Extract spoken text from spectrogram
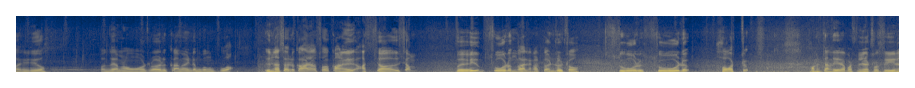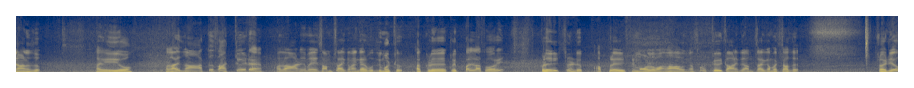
അയ്യോ. അപ്പോൾ എന്തായാലും നമ്മൾ ഓർഡർ എടുക്കാൻ വേണ്ടി നമുക്കൊന്ന് പോവാം. ഇന്നത്തെ ഒരു കാലാവസ്ഥ അത്യാവശ്യം വെയിലും ചൂടും കാര്യങ്ങളൊക്കെ ഉണ്ട് കേട്ടോ. ചൂട് ചൂട്. ഹോട്ട് ഉണക്കാൻ തീരെ പ്രശ്നമില്ല. കേട്ടോ സീനാണിത് അയ്യോ അതായത് നാക്ക് തട്ടിയിട്ടേ അതാണ് മെയിൻ സംസാരിക്കാൻ ഭയങ്കര ബുദ്ധിമുട്ട്. ആ ക്ലി ക്ലിപ്പല്ല സോറി പ്ലേറ്റ്സ് ഉണ്ട്. ആ പ്ലേറ്റ്സിന് മുകളിൽ നാവ് ഇങ്ങനെ തട്ടിയിട്ടാണ് എനിക്ക് സംസാരിക്കാൻ പറ്റാത്തത്. ശരിയോ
